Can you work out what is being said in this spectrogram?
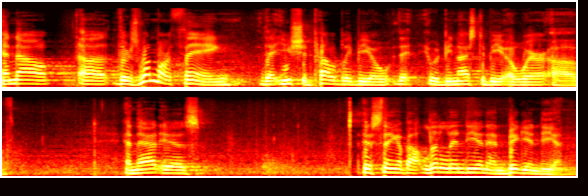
And now, uh, there's one more thing that you should probably be, that it would be nice to be aware of. And that is this thing about Little Endian and Big Endian.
